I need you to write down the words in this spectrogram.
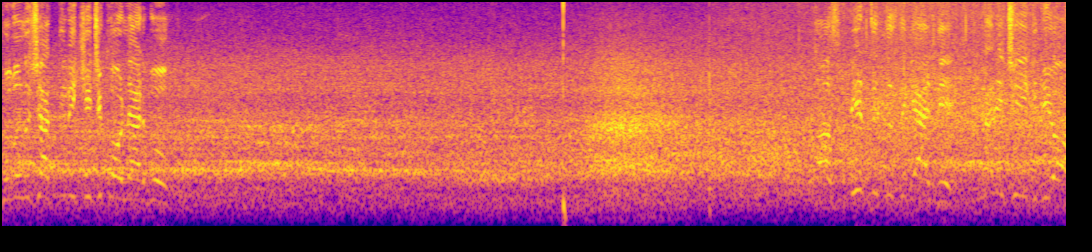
Kullanacakları ikinci korner bu. Pas bir tık hızlı geldi. Kaleciye gidiyor.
